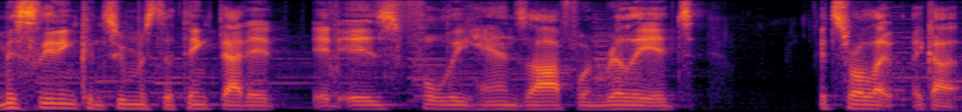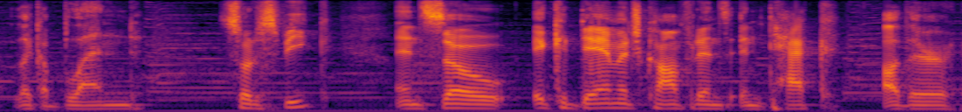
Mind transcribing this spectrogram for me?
misleading consumers to think that it it is fully hands off when really it's it's sort of like like a like a blend so to speak. And so it could damage confidence in tech, other,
